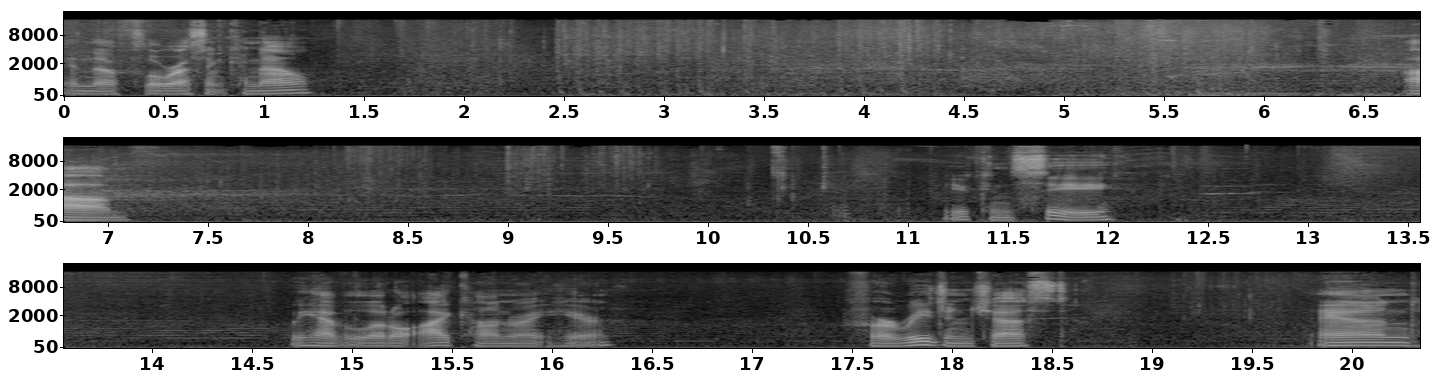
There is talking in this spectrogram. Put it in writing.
in the fluorescent canal. Um, you can see we have a little icon right here for a region chest and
